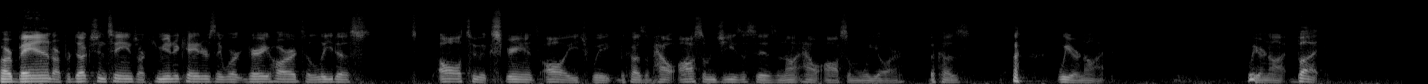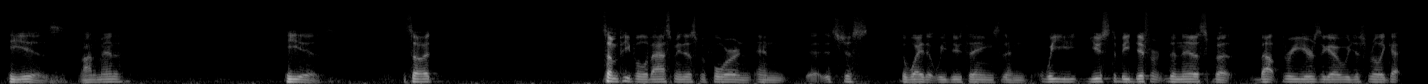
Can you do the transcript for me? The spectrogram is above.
Our band, our production teams, our communicators, they work very hard to lead us all to experience all each week because of how awesome Jesus is and not how awesome we are. Because we are not. We are not. But He is. Right, Amanda? He is. So it, some people have asked me this before, and, and it's just the way that we do things. And we used to be different than this, but about three years ago, we just really got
